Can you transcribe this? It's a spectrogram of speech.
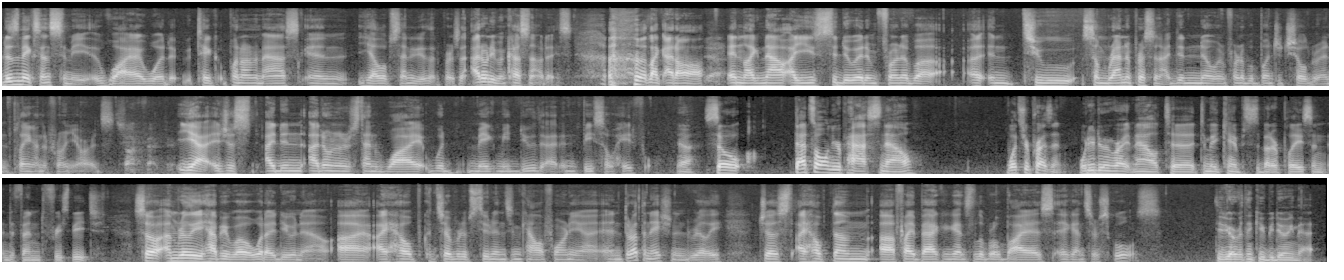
it doesn't make sense to me why I would take put on a mask and yell obscenity at a person. I don't even cuss nowadays, like at all. Yeah. And like now, I used to do it in front of a, a in, to some random person I didn't know in front of a bunch of children playing on their front yards. Shock factor. Yeah, it just I didn't I don't understand why it would make me do that and be so hateful. Yeah. So that's all in your past now. What's your present? What are you doing right now to, to make campuses a better place and, and defend free speech? So I'm really happy about what I do now. I, I help conservative students in California and throughout the nation, really. Just I help them uh, fight back against liberal bias against their schools. Did you ever think you'd be doing that?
